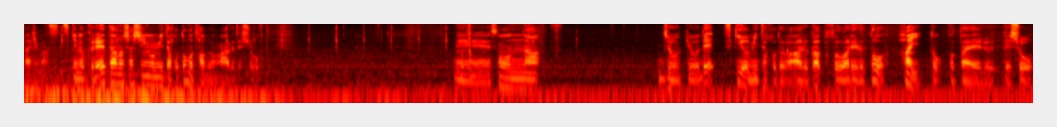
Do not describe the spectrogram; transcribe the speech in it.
あります。月のクレーターの写真を見たことも多分あるでしょう。ねえ、そんな状況で月を見たことがあるかと問われると、はいと答えるでしょ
